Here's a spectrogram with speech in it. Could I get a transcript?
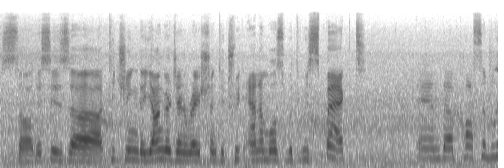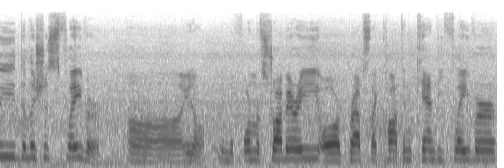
So this is uh, teaching the younger generation to treat animals with respect and uh, possibly delicious flavor. Uh, you know, in the form of strawberry or perhaps like cotton candy flavor.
